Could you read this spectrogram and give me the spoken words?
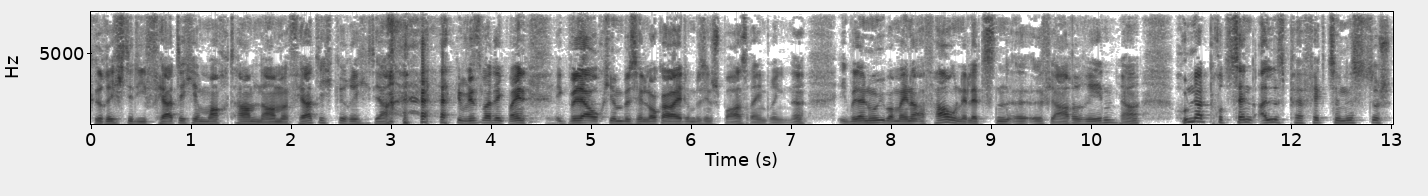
Gerichte, die fertig gemacht haben. Name Fertiggericht, ja. du wisst, was ich meine. Ich will ja auch hier ein bisschen Lockerheit und ein bisschen Spaß reinbringen. Ne? Ich will ja nur über meine Erfahrungen der letzten äh, elf Jahre reden. Ja, 100 Prozent alles perfektionistisch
